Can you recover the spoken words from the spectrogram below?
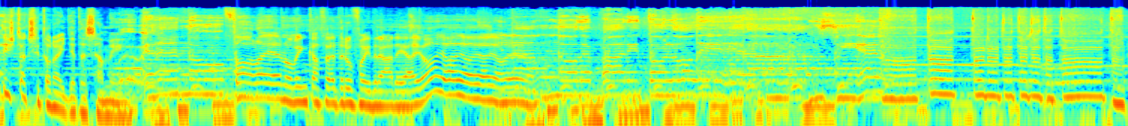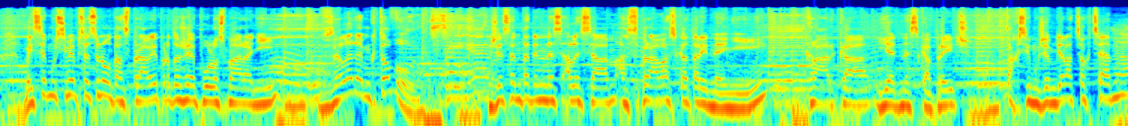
Když tak si to najděte sami. Tohle je novinka Féteru Fight Rádia. Jo, jo, jo, jo, jo, jo. My se musíme přesunout na zprávy, protože je půl osmá raní. Vzhledem k tomu, že jsem tady dnes ale sám a zprávařka tady není, Klárka je dneska pryč, tak si můžeme dělat, co chcem.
